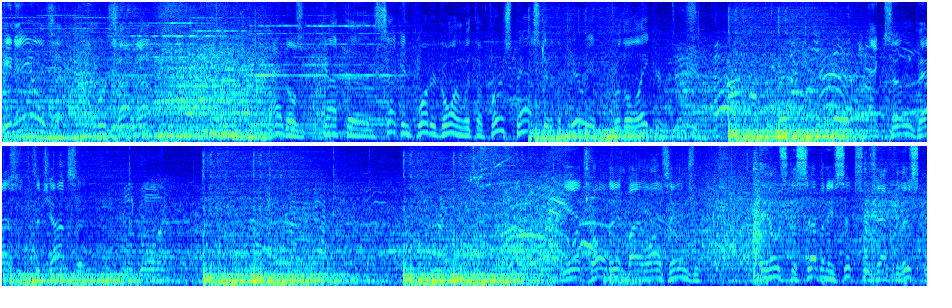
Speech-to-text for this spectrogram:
He nails it. And we're tied up. Randle's got the second quarter going with the first basket of the period for the Lakers. Exum passes to Johnson. Los Angeles. They host the 76ers after this game.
